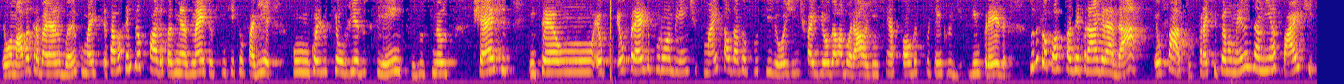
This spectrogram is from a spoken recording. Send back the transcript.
eu amava trabalhar no banco, mas eu estava sempre preocupada com as minhas metas, com o que, que eu faria, com coisas que eu via dos clientes, dos meus chefes. Então, eu, eu prezo por um ambiente mais saudável possível. Hoje a gente faz yoga laboral, a gente tem as folgas por tempo de, de empresa. Tudo que eu posso fazer para agradar, eu faço, para que pelo menos a minha parte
